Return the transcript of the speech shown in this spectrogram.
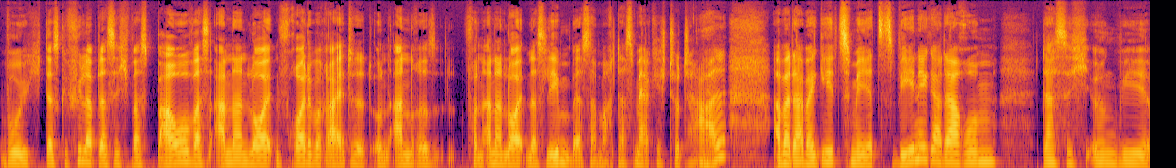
wo ich das Gefühl habe, dass ich was baue, was anderen Leuten Freude bereitet und andere, von anderen Leuten das Leben besser macht. Das merke ich total. Aber dabei geht es mir jetzt weniger darum, dass ich irgendwie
